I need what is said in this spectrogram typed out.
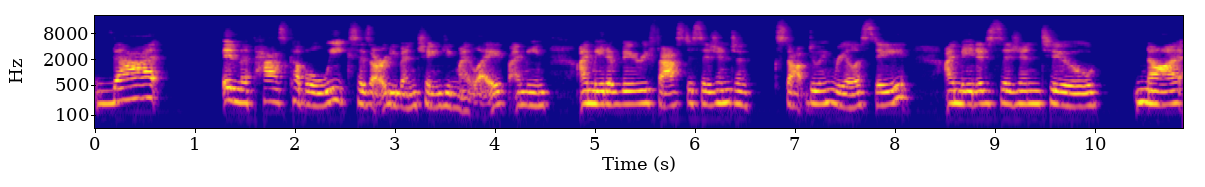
that in the past couple weeks has already been changing my life. I mean, I made a very fast decision to stop doing real estate. I made a decision to not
